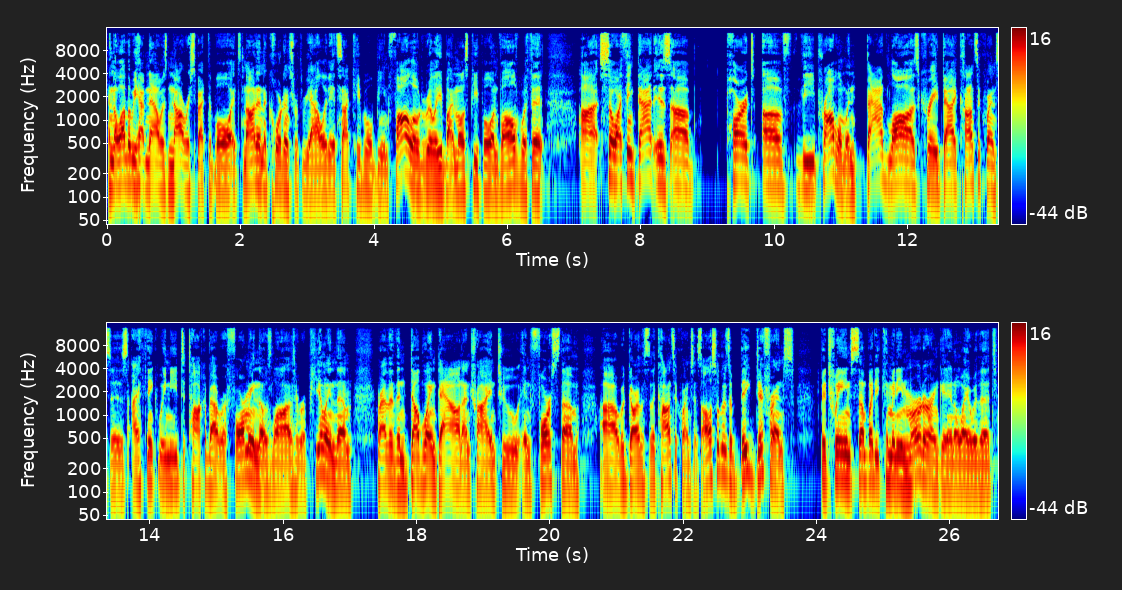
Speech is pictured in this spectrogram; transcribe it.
And the law that we have now is not respectable. It's not in accordance with reality. It's not capable of being followed really by most people involved with it. Uh, so I think that is uh, part of the problem. When bad laws create bad consequences, I think we need to talk about reforming those laws or repealing them rather than doubling down on trying to enforce them uh, regardless of the consequences. Also, there's a big difference between somebody committing murder and getting away with it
